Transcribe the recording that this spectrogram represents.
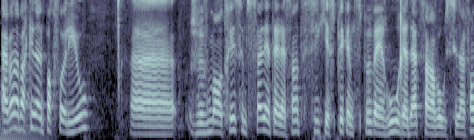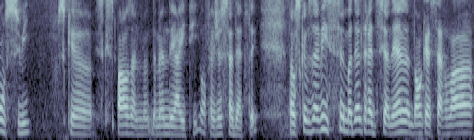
Avant d'embarquer dans le portfolio, euh, je vais vous montrer, c'est une petite slide intéressante ici qui explique un petit peu vers où Red Hat s'en va aussi. Dans le fond, on suit ce, qui se passe dans le domaine des IT. On fait juste s'adapter. Donc, ce que vous avez ici, c'est le modèle traditionnel, donc un serveur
